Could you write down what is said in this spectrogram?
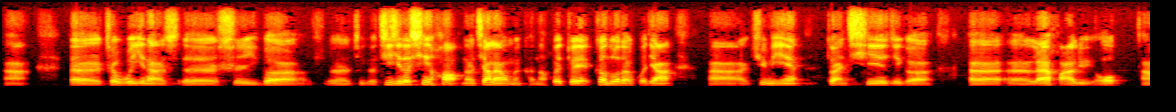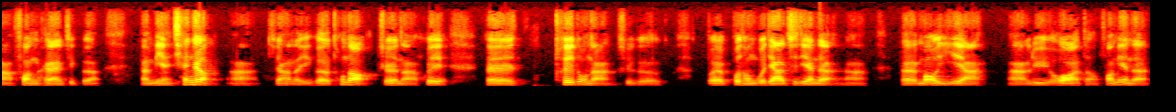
啊，呃，这无疑呢是呃是一个呃这个积极的信号。那将来我们可能会对更多的国家啊居民短期这个呃呃来华旅游。啊，放开这个啊免签证啊这样的一个通道，这呢会呃推动呢这个呃不同国家之间的啊呃贸易啊啊旅游啊等方面的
